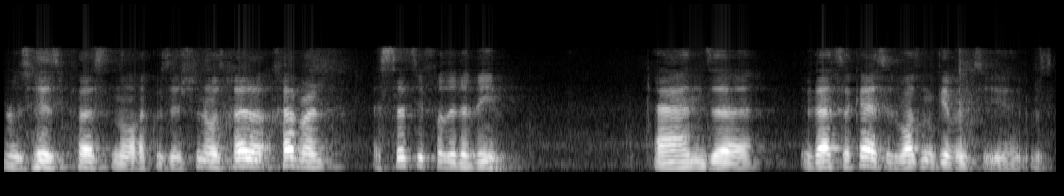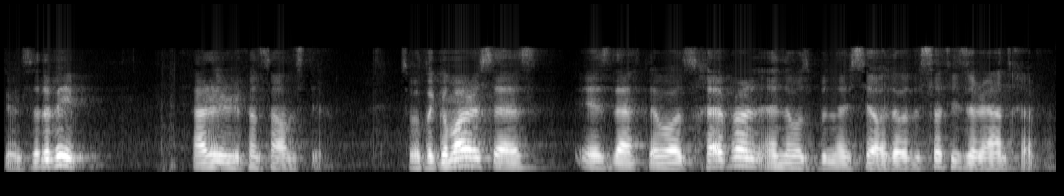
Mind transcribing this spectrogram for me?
It was his personal acquisition. Or was Hebron a city for the Levim? And uh, if that's the case, it wasn't given to you; it was given to the Levim. How do you reconcile this deal? So what the Gemara says is that there was Hebron and there was Bnei Sel. There were the cities around Hebron.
